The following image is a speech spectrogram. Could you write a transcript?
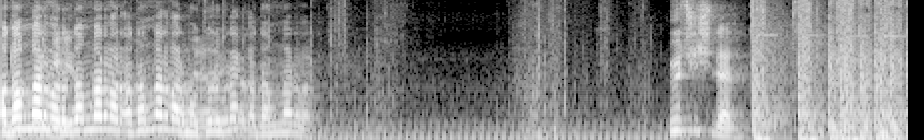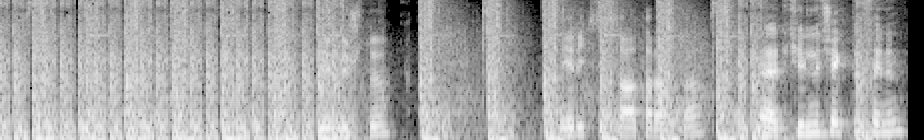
Adamlar var, geliyor. adamlar var, adamlar var. Aynen, Motoru bırak, gördüm. adamlar var. 3 kişiler. Bir düştü. Diğer ikisi sağ tarafta. Evet kilini çektim senin.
